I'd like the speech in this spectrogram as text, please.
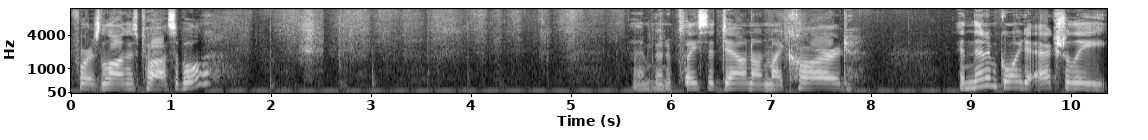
for as long as possible. I'm going to place it down on my card and then I'm going to actually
